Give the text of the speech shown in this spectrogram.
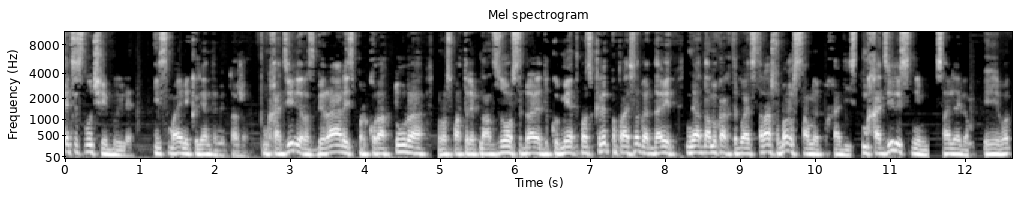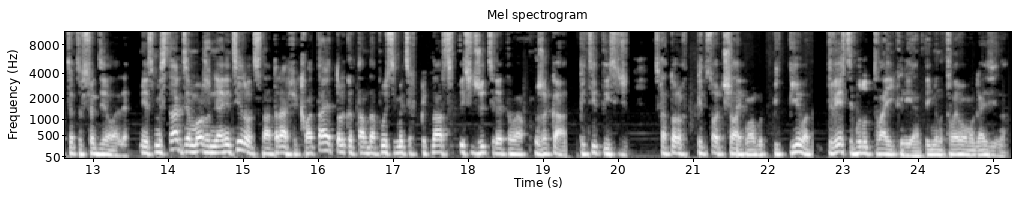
Эти случаи были и с моими клиентами тоже. Мы ходили, разбирались, прокуратура, Роспотребнадзор, собирали документы. Просто клиент попросил, говорит, Давид, мне одному как-то, говорит, страшно, можешь со мной походить? Мы ходили с ним, с Олегом, и вот это все делали. Есть места, где можно не ориентироваться на трафик. Хватает только там, допустим, этих 15 тысяч жителей этого ЖК, 5 тысяч, из которых 500 человек могут пить пиво, 200 будут твои клиенты, именно твоего магазина.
